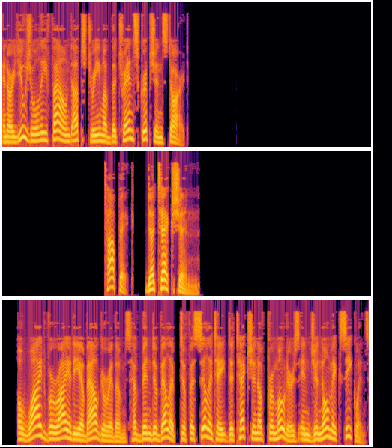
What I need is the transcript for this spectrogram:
and are usually found upstream of the transcription start. Topic: Detection A wide variety of algorithms have been developed to facilitate detection of promoters in genomic sequence,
